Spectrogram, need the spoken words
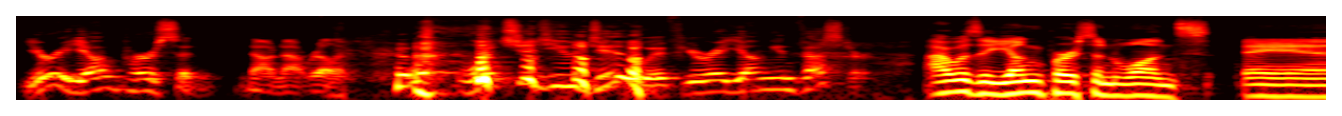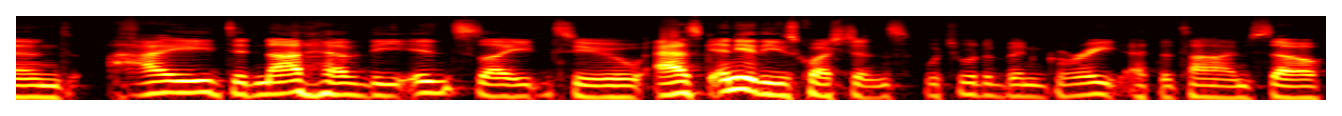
you're a young person. No, not really. What, what should you do if you're a young investor? I was a young person once, and I did not have the insight to ask any of these questions, which would have been great at the time. So,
